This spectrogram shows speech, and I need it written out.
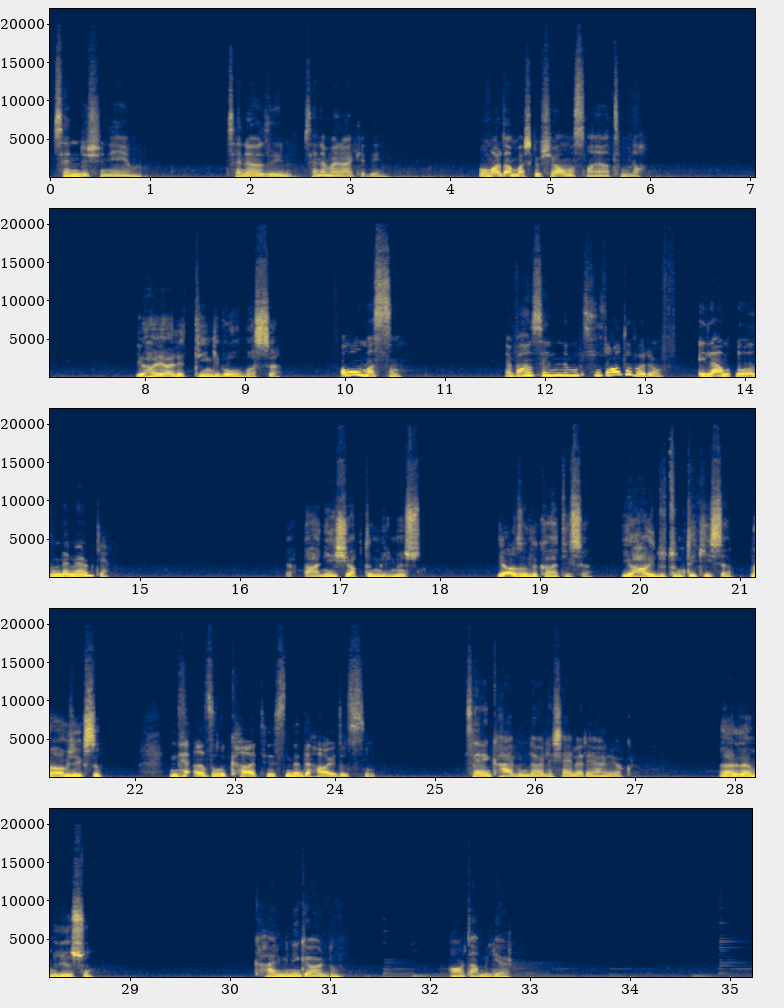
Seni düşüneyim. Seni özleyeyim. Seni merak edeyim. Bunlardan başka bir şey olmasın hayatımda. Ya hayal ettiğin gibi olmazsa? Olmasın. Ya ben seninle mutsuzluğa da varım. İlla mutlu olalım demiyorum ki. Ya daha ne iş yaptın bilmiyorsun. Ya azılı katilsen, ya haydutun tekiysen. Ne yapacaksın? Ne azılı katilsin ne de haydutsun. Senin kalbinde öyle şeylere yer yok. Nereden biliyorsun? Kalbini gördüm. Oradan biliyorum.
